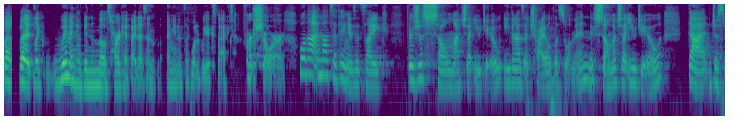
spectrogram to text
but but like women have been the most hard hit by this and i mean it's like what did we expect for sure well that and that's the thing is it's like there's just so much that you do even as a childless woman there's so much that you do that just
